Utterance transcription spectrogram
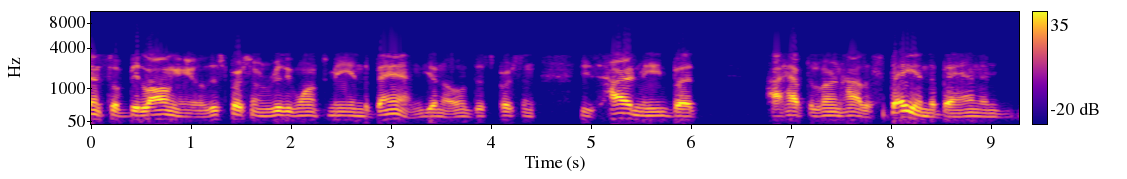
sense of belonging. You know, this person really wants me in the band. You know, this person he's hired me, but I have to learn how to stay in the band and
